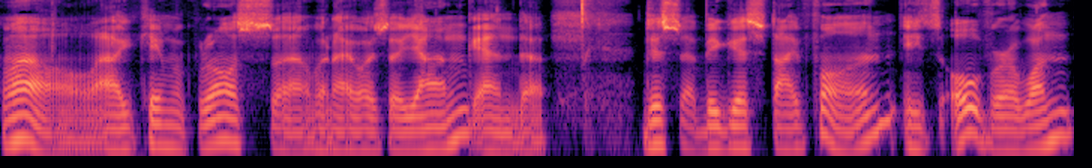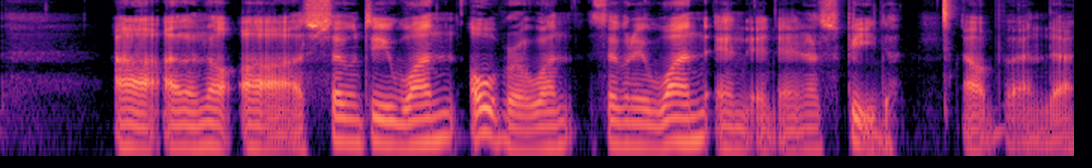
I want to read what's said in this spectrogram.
Well, I came across uh, when I was uh, young, and uh, this uh, biggest typhoon is over one. I don't know, 71 over one, 71 in, a speed of and uh,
